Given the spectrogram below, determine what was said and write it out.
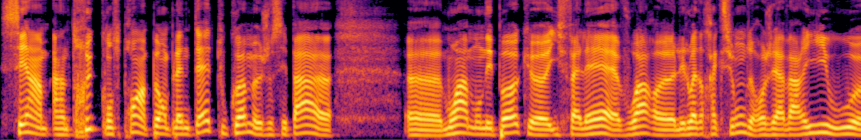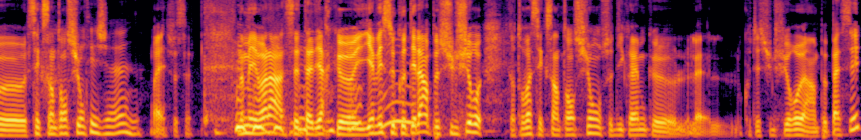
C'est un, un truc qu'on se prend un peu en pleine tête, tout comme, je sais pas. Euh, moi, à mon époque, euh, il fallait voir euh, les lois d'attraction de Roger Avary ou Sex Intention. T'es jeune. Ouais, je sais. Non, mais voilà, c'est-à-dire qu'il y avait ce côté-là un peu sulfureux. Quand on voit Sex Intention, on se dit quand même que le, le côté sulfureux a un peu passé.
